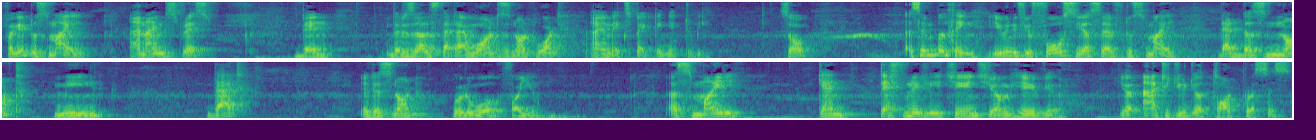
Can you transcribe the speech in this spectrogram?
forget to smile and I'm stressed, then the results that I want is not what I am expecting it to be. So, a simple thing even if you force yourself to smile, that does not mean that it is not going to work for you. A smile can definitely change your behavior, your attitude, your thought process,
